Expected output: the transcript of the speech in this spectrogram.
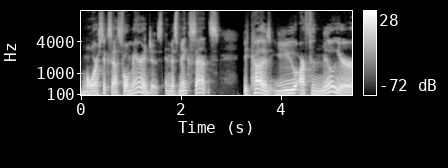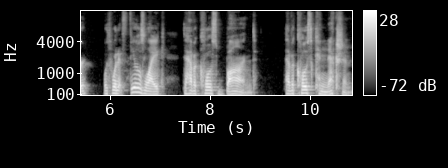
more successful marriages. And this makes sense because you are familiar with what it feels like to have a close bond, to have a close connection.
